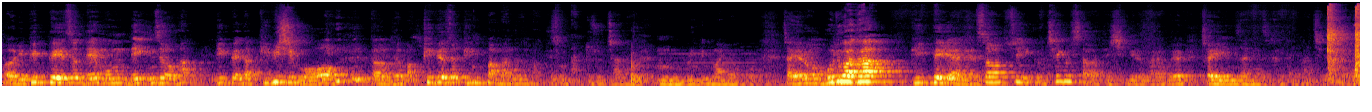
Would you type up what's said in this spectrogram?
어, 우리 빅페이에서 내 몸, 내 인생을 확 빅페이에다 비비시고 어, 막 비벼서 비빔밥 만들어서 막 드시면 맛도 좋잖아. 음, 물기도 많이 없고. 자, 여러분 모두가 다 빅페이 안에서 수익금 채굴사가 되시기를 바라고요. 저희 인사에서 간단히 마치겠습니다.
